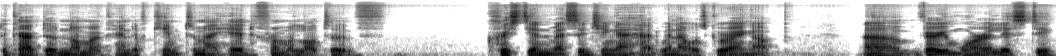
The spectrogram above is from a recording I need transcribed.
the character of Nneoma kind of came to my head from a lot of Christian messaging I had when I was growing up. Um, very moralistic,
